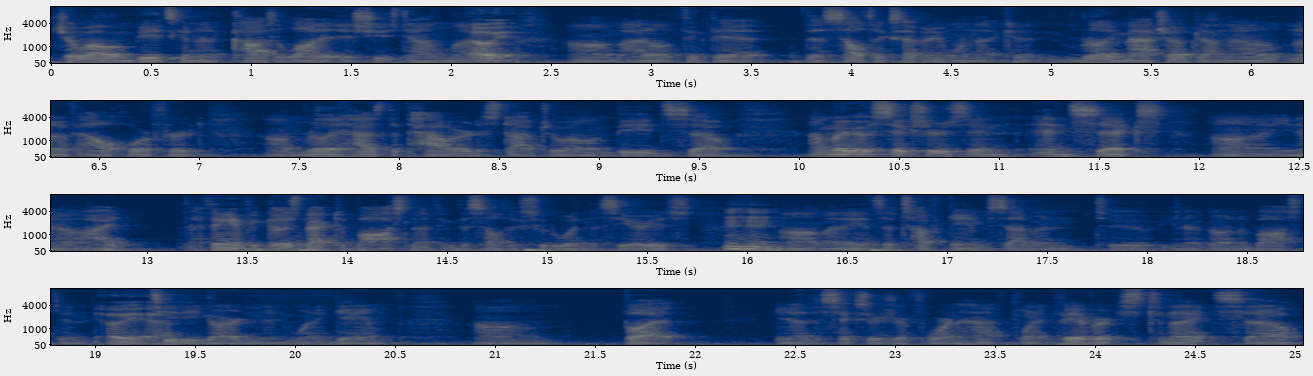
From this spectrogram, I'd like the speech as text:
Joel Embiid's gonna cause a lot of issues down low. Oh yeah. Um, I don't think that the Celtics have anyone that can really match up down there. I don't know if Al Horford um, really has the power to stop Joel Embiid. So I'm gonna go Sixers in and six. Uh, you know, I I think if it goes back to Boston, I think the Celtics would win the series. Mm-hmm. Um, I think it's a tough game seven to you know go into Boston, oh, yeah. TD Garden, and win a game. Um, but you know the Sixers are four and a half point favorites tonight, so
